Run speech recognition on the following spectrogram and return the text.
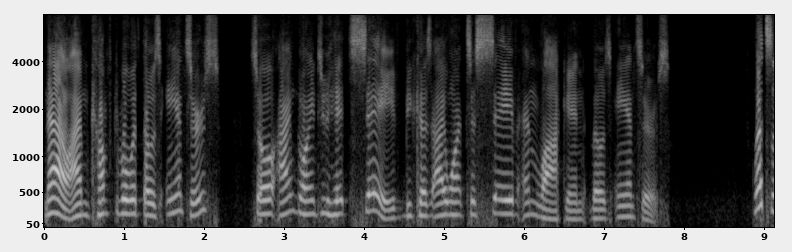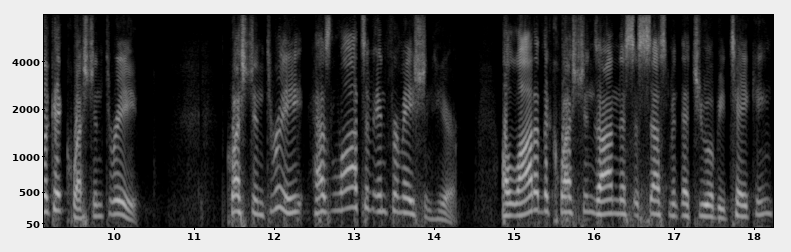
Now, I'm comfortable with those answers, so I'm going to hit save because I want to save and lock in those answers. Let's look at question three. Question three has lots of information here. A lot of the questions on this assessment that you will be taking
